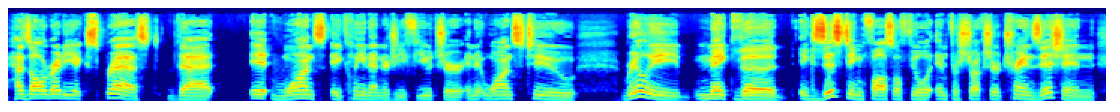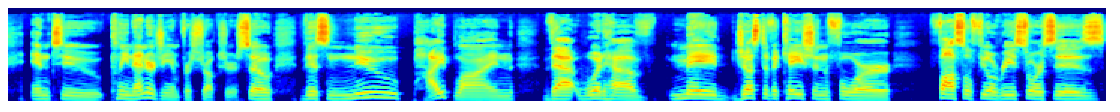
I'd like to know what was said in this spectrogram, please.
has already expressed that it wants a clean energy future and it wants to really make the existing fossil fuel infrastructure transition into clean energy infrastructure. So, this new pipeline that would have made justification for fossil fuel resources,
